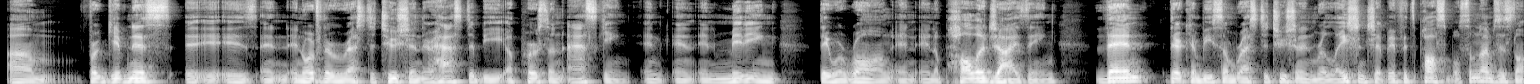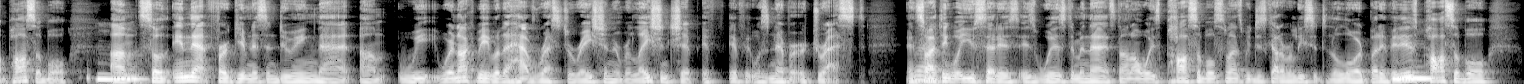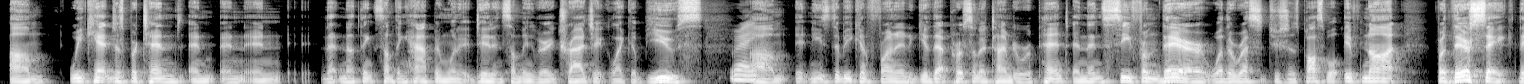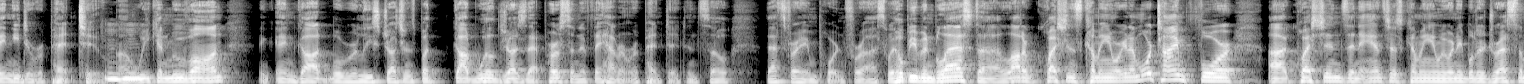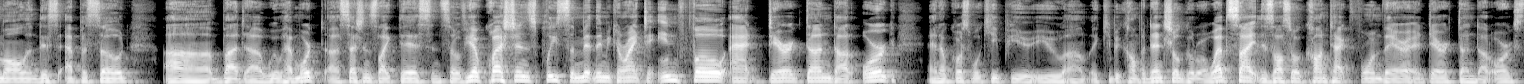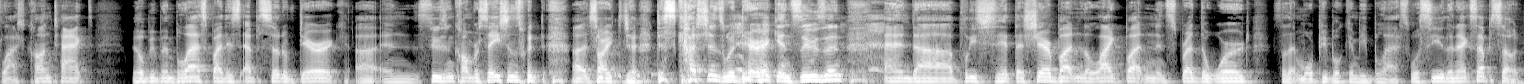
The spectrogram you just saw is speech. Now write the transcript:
Um, forgiveness is, and in order for the restitution, there has to be a person asking and, and, and admitting they were wrong and, and apologizing. Then there can be some restitution in relationship if it's possible. Sometimes it's not possible. Um, so in that forgiveness and doing that, um, we we're not going to be able to have restoration in relationship if if it was never addressed. And so I think what you said is is wisdom in that. It's not always possible. Sometimes we just got to release it to the Lord. But if it is possible, um, we can't just pretend and and and that nothing something happened when it did, and something very tragic like abuse. Right. Um, it needs to be confronted, give that person a time to repent, and then see from there whether restitution is possible. If not, for their sake, they need to repent too. Um, we can move on, and- and God will release judgments, but God will judge that person if they haven't repented. And so that's very important for us. We hope you've been blessed. Uh, a lot of questions coming in. We're going to have more time for uh, questions and answers coming in. We weren't able to address them all in this episode. Uh, but uh, we'll have more uh, sessions like this. And so if you have questions, please submit them. You can write to info at derekdunn.org. And of course, we'll keep you, you um, keep it confidential. Go to our website. There's also a contact form there at derekdunn.org slash contact. We hope you've been blessed by this episode of Derek uh, and Susan conversations with, uh, sorry, discussions with Derek and Susan. And uh, please hit the share button, the like button, and spread the word so that more people can be blessed. We'll see you the next episode.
